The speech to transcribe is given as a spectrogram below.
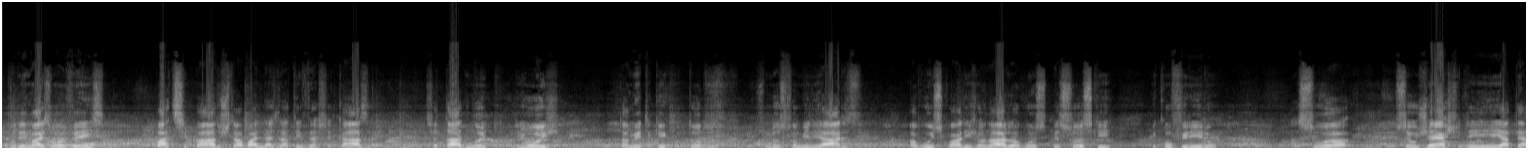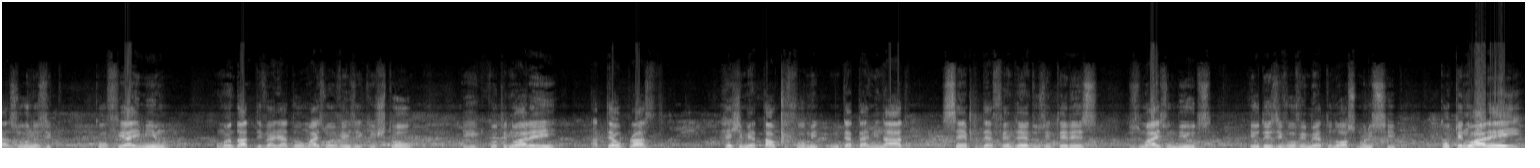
por poder mais uma vez participar dos trabalhos legislativos desta casa, esta tarde, noite de hoje, juntamente aqui com todos os meus familiares, alguns correligionários, algumas pessoas que me conferiram a sua, o seu gesto de ir até as urnas e confiar em mim um mandato de vereador. Mais uma vez aqui estou e continuarei até o prazo regimental que for determinado, sempre defendendo os interesses dos mais humildes e o desenvolvimento do nosso município. Continuarei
